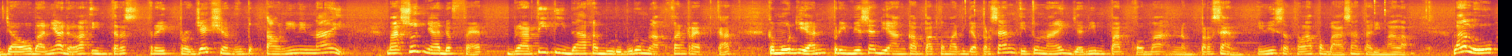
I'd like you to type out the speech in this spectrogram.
Jawabannya adalah interest rate projection untuk tahun ini naik Maksudnya the Fed berarti tidak akan buru-buru melakukan rate cut. Kemudian previousnya di angka 4,3% itu naik jadi 4,6%. Ini setelah pembahasan tadi malam. Lalu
